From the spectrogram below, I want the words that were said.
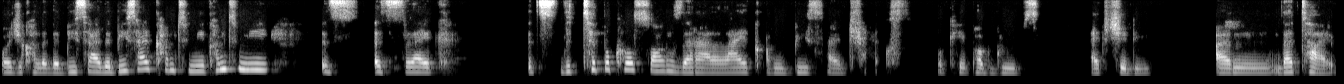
what do you call it? The B side. The B side, "Come to Me." "Come to Me" is it's like it's the typical songs that I like on B side tracks for K-pop groups. Actually, I'm that type.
